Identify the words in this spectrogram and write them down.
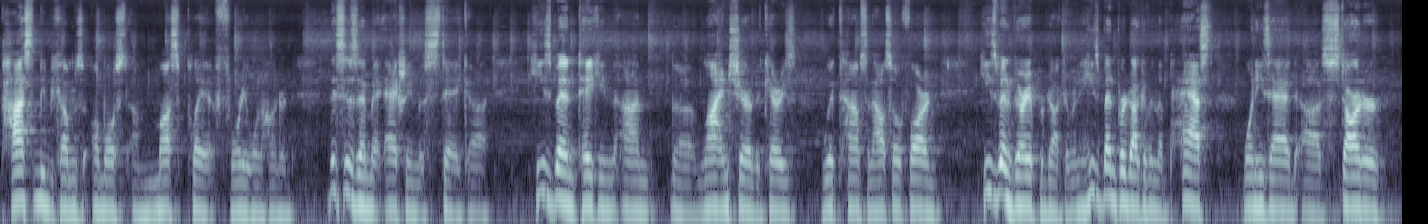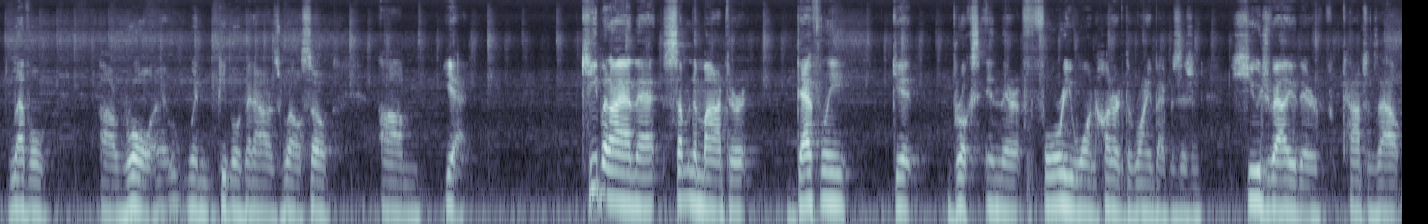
possibly becomes almost a must play at 4100. This is a, actually a mistake. Uh, he's been taking on the line share of the carries with Thompson out so far, and he's been very productive, and he's been productive in the past when he's had a starter level uh, role when people have been out as well. So, um, yeah, keep an eye on that. Something to monitor. Definitely get Brooks in there at 4,100 at the running back position. Huge value there. Thompson's out.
